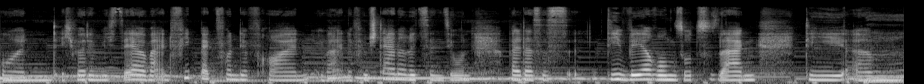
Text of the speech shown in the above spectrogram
Und ich würde mich sehr über ein Feedback von dir freuen, über eine 5-Sterne-Rezension, weil das ist die Währung sozusagen, die, ähm,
